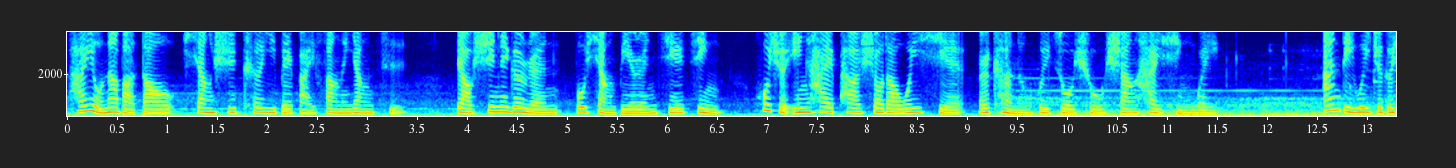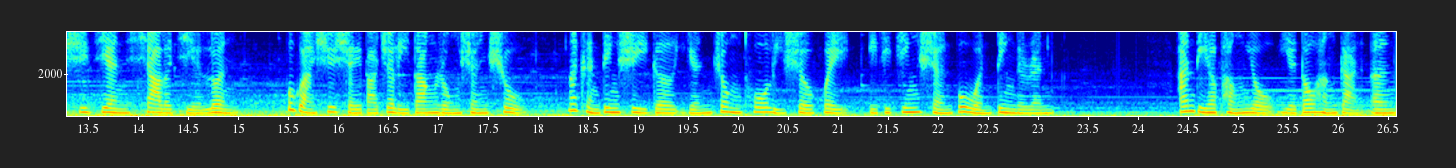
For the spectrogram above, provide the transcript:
还有那把刀像是刻意被摆放的样子，表示那个人不想别人接近，或者因害怕受到威胁而可能会做出伤害行为。安迪为这个事件下了结论。不管是谁把这里当容身处，那肯定是一个严重脱离社会以及精神不稳定的人。安迪和朋友也都很感恩，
